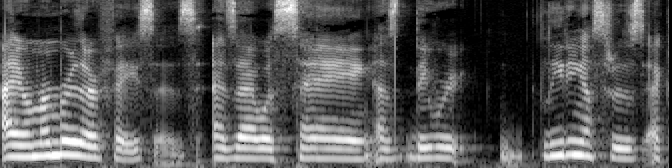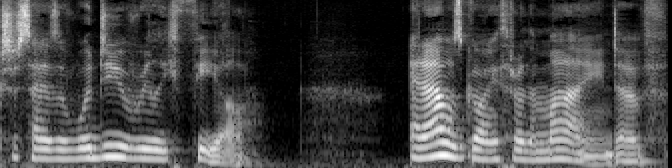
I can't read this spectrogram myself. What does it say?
I remember their faces as I was saying, as they were leading us through this exercise of what do you really feel? And I was going through the mind of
